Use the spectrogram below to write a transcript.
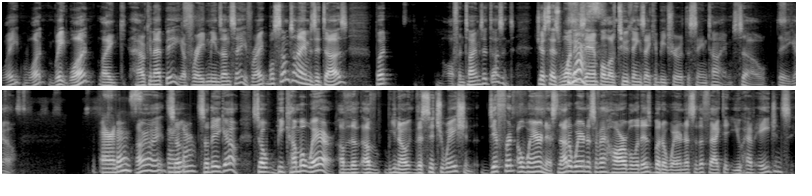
wait, what? Wait, what? Like, how can that be? Afraid means unsafe, right? Well, sometimes it does, but oftentimes it doesn't. Just as one Yes. example of two things that can be true at the same time. So there you go. There it is. All right. There so so there you go. So become aware of the of you know the situation. Different awareness, not awareness of how horrible it is, but awareness of the fact that you have agency.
